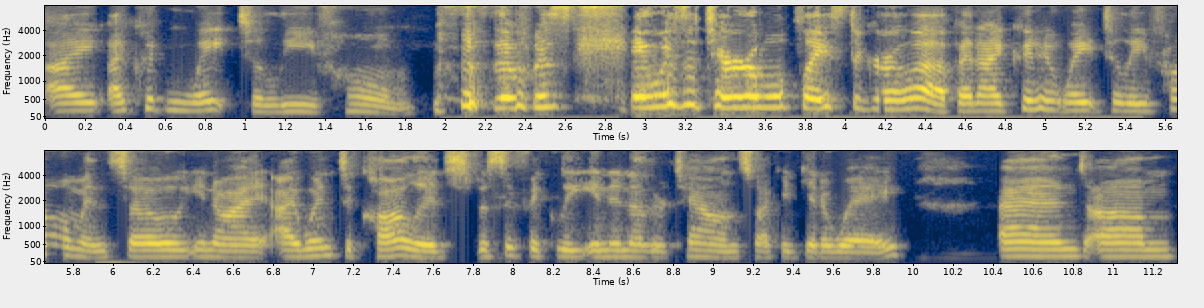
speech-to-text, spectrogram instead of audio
i i couldn't wait to leave home. It was it was a terrible place to grow up and i couldn't wait to leave home and so you know i, I went to college specifically in another town so i could get away and um,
